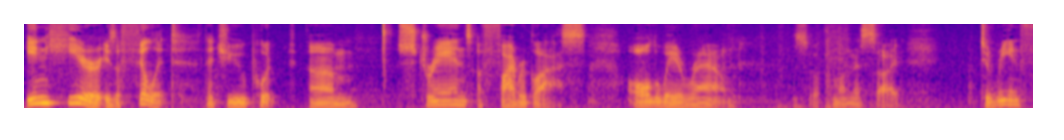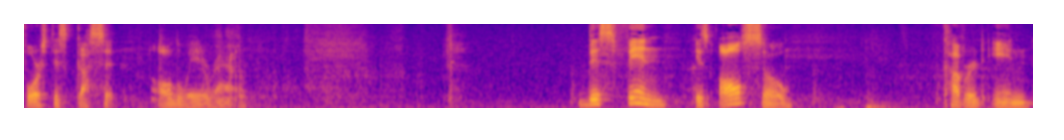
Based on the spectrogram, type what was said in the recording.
In here is a fillet that you put um, strands of fiberglass all the way around. So I'll come on this side to reinforce this gusset all the way around. This fin is also covered in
